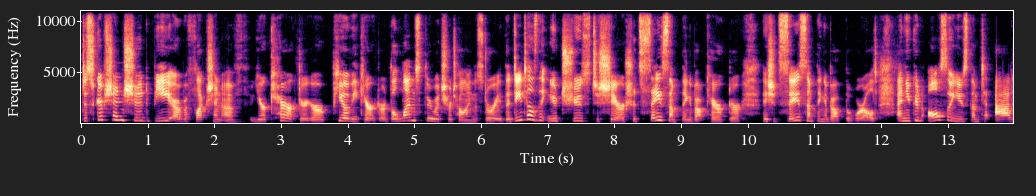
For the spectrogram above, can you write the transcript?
Description should be a reflection of your character, your POV character, the lens through which you're telling the story. The details that you choose to share should say something about character, they should say something about the world, and you can also use them to add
